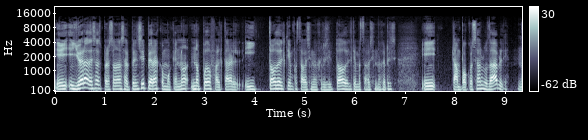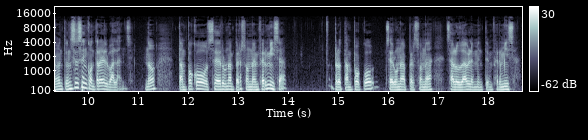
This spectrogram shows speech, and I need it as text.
Y, y yo era de esas personas al principio, era como que no, no puedo faltar y todo el tiempo estaba haciendo ejercicio, todo el tiempo estaba haciendo ejercicio. Y tampoco es saludable, ¿no? Entonces es encontrar el balance, ¿no? Tampoco ser una persona enfermiza, pero tampoco ser una persona saludablemente enfermiza.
